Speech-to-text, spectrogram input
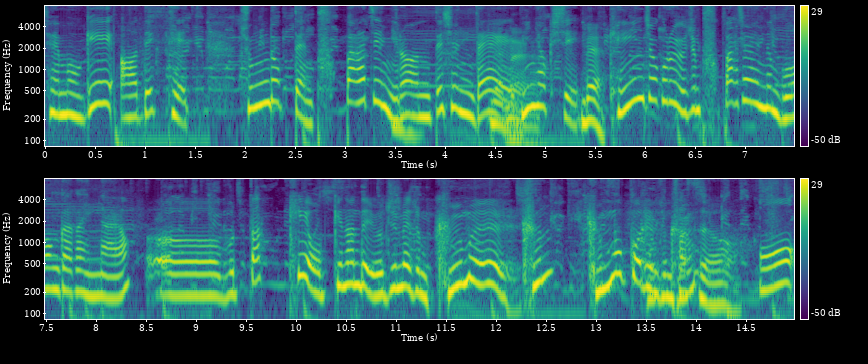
제목이 Addicted 중독된, 푹 빠진 이런 뜻인데 네네. 민혁 씨 네. 개인적으로 요즘 푹 빠져 있는 무언가가 있나요? 어, 뭐 딱히 없긴 한데 요즘에 좀 금을 금? 금목걸이를 금, 좀 금? 샀어요. 어,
